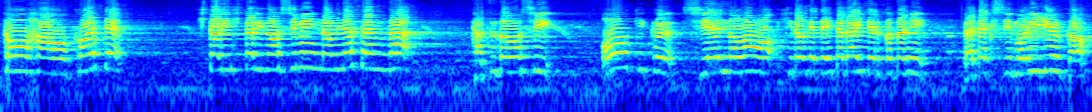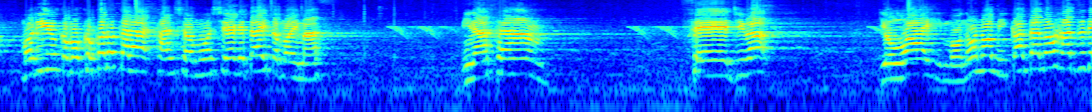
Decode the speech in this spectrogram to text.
党派を超えて一人一人の市民の皆さんが活動し大きく支援の輪を広げていただいていることに私森優子森優子も心から感謝を申し上げたいと思います。皆さん政治は弱い者の味方のはずで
